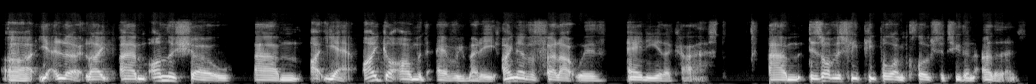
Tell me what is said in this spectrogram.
Uh, yeah, look, like um, on the show, um, I, yeah, I got on with everybody. I never fell out with any of the cast. Um, there's obviously people I'm closer to than others.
